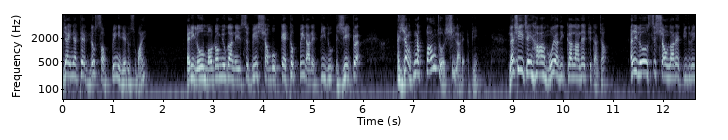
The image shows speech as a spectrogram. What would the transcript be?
ပြိုင်နက်တည်းလှုပ်ဆောင်ပေးနေတယ်လို့ဆိုပါတယ်။အဲဒီလိုမောင်တော်မြို့ကနေစစ်ဘေးရှောင်ဖို့ကဲထုတ်ပေးလာတဲ့ပြည်သူအရေးအတွက်အယောက်2000ကျော်ရှိလာတဲ့အပြင်လက်ရှိအချိန်ဟာမိုးရသည့်ကာလလည်းဖြစ်တာကြောင့်အဲ့ဒီလိုစစ်ရှောင်လာတဲ့ပြည်သူတွေ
